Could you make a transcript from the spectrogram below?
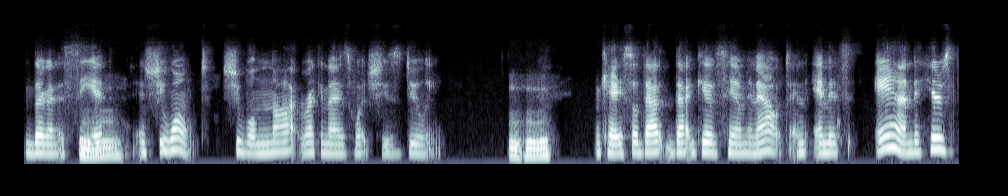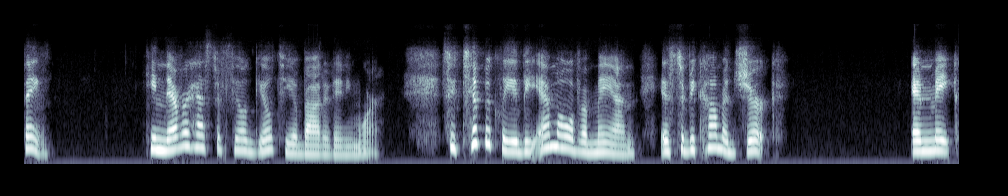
They're going to see it, hmm and she won't. She will not recognize what she's doing. hmm Okay, so that that gives him an out. And and it's and here's the thing. He never has to feel guilty about it anymore. See, typically the MO of a man is to become a jerk and make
